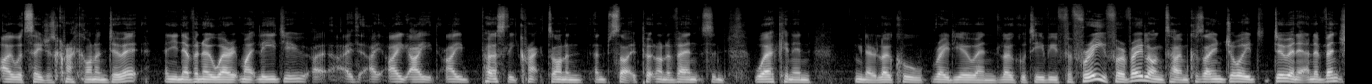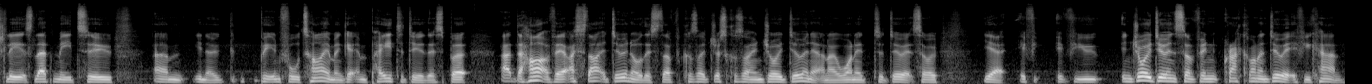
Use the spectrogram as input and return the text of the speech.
I would say just crack on and do it, and you never know where it might lead you. I, I, I, I, I personally cracked on and, and started putting on events and working in, you know, local radio and local TV for free for a very long time because I enjoyed doing it, and eventually it's led me to, um, you know, g- being full time and getting paid to do this. But at the heart of it, I started doing all this stuff because I just because I enjoyed doing it and I wanted to do it. So, yeah, if if you enjoy doing something, crack on and do it if you can.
